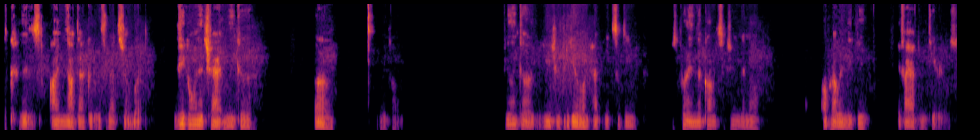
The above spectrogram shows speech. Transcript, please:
Because I'm not that good with redstone, but if you go in the chat and link a, uh, what do you call it? If you link a YouTube video on how to make something, just put it in the comment section, then I'll, I'll probably make it if I have the materials.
